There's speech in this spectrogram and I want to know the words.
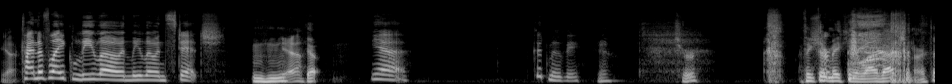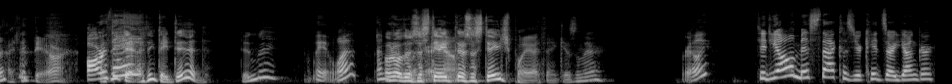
Yeah. Kind of like Lilo and Lilo and Stitch. mm-hmm. Yeah. yep, Yeah. Good movie. Yeah. Sure. I think they're making a live action, aren't they? I think they are. Are I think they? I think they did. Didn't they? Wait, what? I'm oh no, there's a Googling right stage. there's a stage play. I think, isn't there? Really? Did y'all miss that because your kids are younger?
